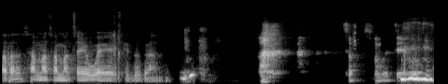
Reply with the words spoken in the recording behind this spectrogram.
karena sama-sama cewek gitu kan. Sama-sama cewek.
